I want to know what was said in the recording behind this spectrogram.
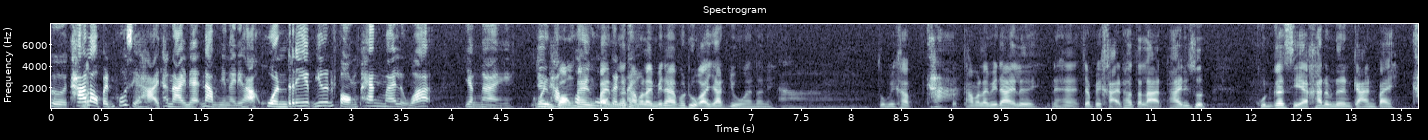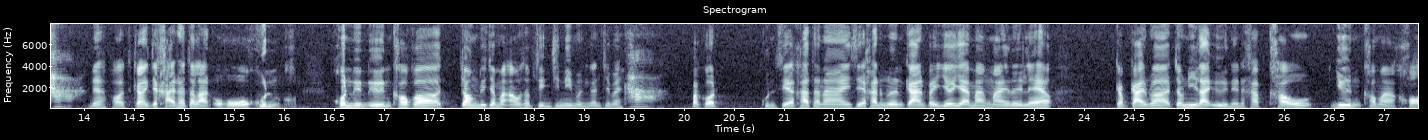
คือถ้าเราเป็นผู้เสียหายทนายแนะนำยังไงดีคะ ควรรีบยื่นฟ้องแพ่งไหมหรือว่ายังไงควรยื่นฟ้องแพ่งไปทำควบคู่มันก็หทำอะไรไม่ได้เพราะถูกอายัดอยู่งั้นตอนนี้ อ่า ถูกไหมครับค่ะ ทำอะไรไม่ได้เลยนะฮะ จะไปขายทอดตลาดท้ายที่สุด คุณก็เสียค่าดำเนินการไปค่ะ นะพอกำลังจะขายทอดตลาดโอ้โห คุณคนอื่นๆเขาก็จ้องที่จะมาเอาทรัพย์สินชิ้นนี้เหมือนกันใช่ไหมค่ะ ปรากฏคุณเสียค่าทนายเสียค่าดำเนินการไปเยอะแยะมากมายเลยแล้วกลับกลารว่าเจ้าหนี้รายอื่นเนี่ยนะครับเขายื่นเข้ามาขอ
